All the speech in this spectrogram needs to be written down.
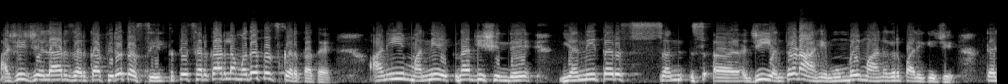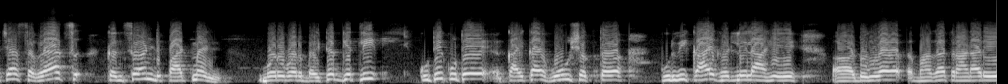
आशिष जेलार जर का फिरत असतील तर ते सरकारला मदतच करतात आहे. आणि मान्य एकनाथजी शिंदे यांनी तर सन स- जी यंत्रणा आहे मुंबई महानगरपालिकेची त्याच्या सगळ्याच कन्सर्न डिपार्टमेंट बरोबर बैठक घेतली. कुठे कुठे काय काय होऊ शकतं पूर्वी काय घडलेलं आहे? डोंगराळ भागात राहणारे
